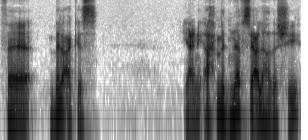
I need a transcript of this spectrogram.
فبالعكس يعني أحمد نفسي على هذا الشيء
